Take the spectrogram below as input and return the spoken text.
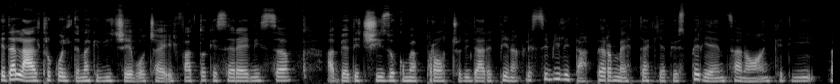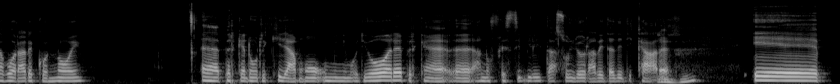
E dall'altro quel tema che dicevo, cioè il fatto che Serenis abbia deciso come approccio di dare piena flessibilità permette a chi ha più esperienza no, anche di lavorare con noi. Eh, perché non richiediamo un minimo di ore, perché eh, hanno flessibilità sugli orari da dedicare. Mm-hmm. E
